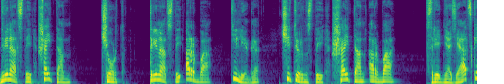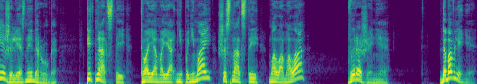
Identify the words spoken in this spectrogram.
Двенадцатый — шайтан, черт. Тринадцатый — арба, телега. Четырнадцатый — шайтан-арба, среднеазиатская железная дорога. Пятнадцатый — твоя моя не понимай. Шестнадцатый — мала-мала, выражение. Добавление.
